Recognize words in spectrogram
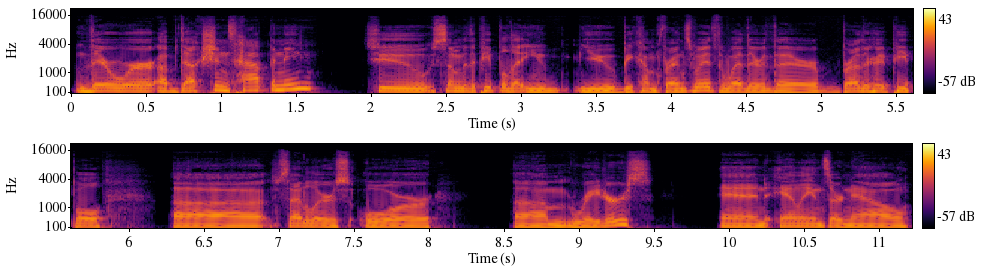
there were abductions happening to some of the people that you you become friends with, whether they're Brotherhood people, uh, settlers, or um, raiders, and aliens are now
